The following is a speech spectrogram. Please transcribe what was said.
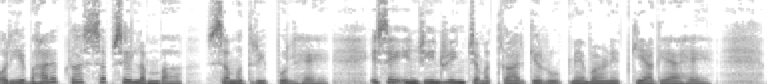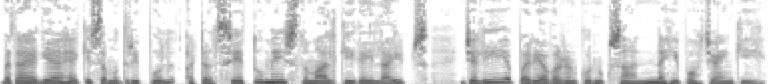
और ये भारत का सबसे लंबा समुद्री पुल है। इसे इंजीनियरिंग चमत्कार के रूप में वर्णित किया गया है। बताया गया है कि समुद्री पुल अटल सेतु में इस्तेमाल की गई लाइट्स जलीय पर्यावरण को नुकसान नहीं पहुंचाएँगी।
